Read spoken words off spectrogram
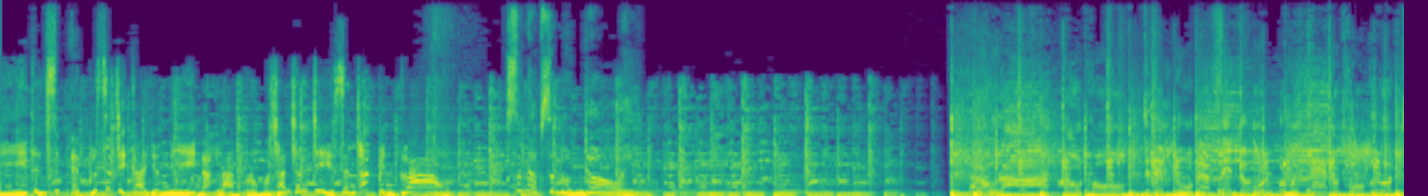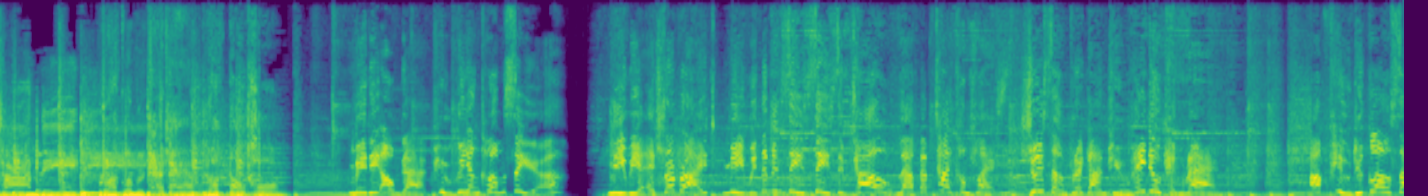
นี้ถึง 11 พฤศจิกายนนี้ณลานโปรโมชั่นชั้นจีเซ็นทรัลปิ่นเกล้าสนับสนุนโดย ทอง ไม่ได้ออกแดดผิวก็ยังคล้ำเสียนีเวียเอ็กซ์ตร้าไบรท์มีวิตามินซี 40 เท่า และแปปไทด์คอมเพล็กซ์ช่วยเสริมประการผิวให้ดูแข็งแรง อัพผิวด้วยเกลาใส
